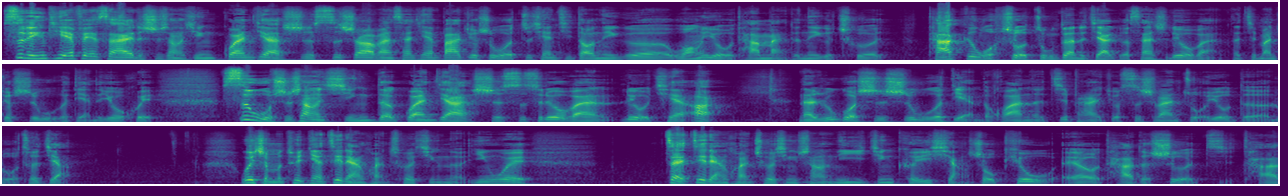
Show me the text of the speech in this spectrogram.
四零 TFSI 的时尚型官价是四十二万三千八，就是我之前提到那个网友他买的那个车，他跟我说终端的价格三十六万，那基本上就十五个点的优惠。四五时尚型的官价是四十六万六千二，那如果是十五个点的话呢，基本上也就四十万左右的裸车价。为什么推荐这两款车型呢？因为在这两款车型上，你已经可以享受 Q5L 它的设计，它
